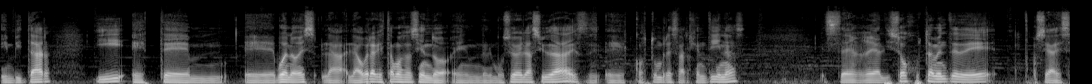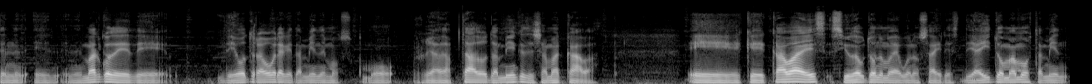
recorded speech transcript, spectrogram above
invitar y este eh, bueno, es la, la, obra que estamos haciendo en el Museo de la Ciudad, es Costumbres Argentinas, se realizó justamente de, o sea, es en, el marco de, de, otra obra que también hemos como readaptado también, que se llama Cava. Eh, que Cava es Ciudad Autónoma de Buenos Aires. De ahí tomamos también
